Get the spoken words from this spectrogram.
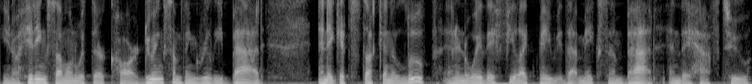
you know, hitting someone with their car, doing something really bad, and it gets stuck in a loop and in a way they feel like maybe that makes them bad and they have to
